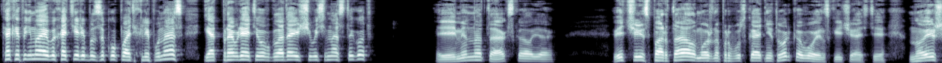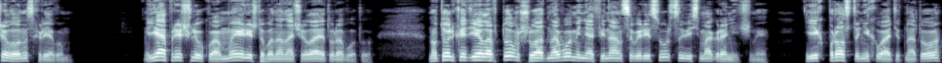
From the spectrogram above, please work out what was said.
Как я понимаю, вы хотели бы закупать хлеб у нас и отправлять его в голодающий восемнадцатый год? Именно так, сказал я. Ведь через портал можно пропускать не только воинские части, но и эшелоны с хлебом. Я пришлю к вам Мэри, чтобы она начала эту работу. Но только дело в том, что у одного меня финансовые ресурсы весьма ограничены. Их просто не хватит на то,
